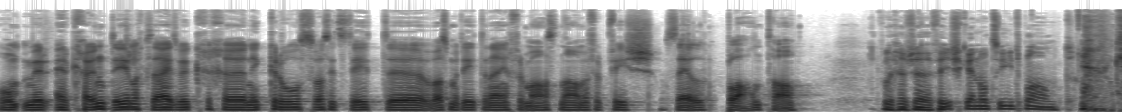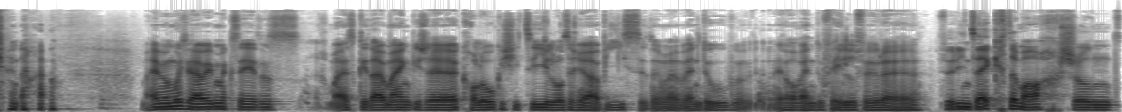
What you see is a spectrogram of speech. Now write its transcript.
Und man erkennt ehrlich gesagt wirklich äh, nicht gross, was jetzt dort, äh, was man dort eigentlich für Massnahmen für die Fische geplant haben. Vielleicht ist ein Fischgenozid geplant. genau. Weil man muss ja auch immer sehen, dass ich meine, es gibt auch manchmal äh, ökologische Ziele, die sich ja auch beißen. Wenn du, ja, wenn du viel für, äh, für Insekten machst und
